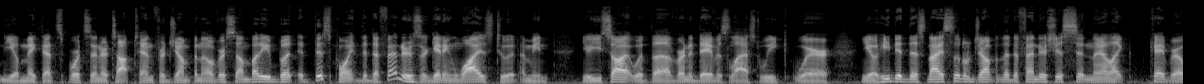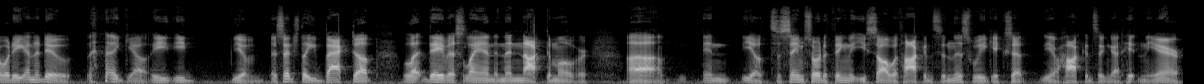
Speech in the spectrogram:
You know, make that Sports Center top ten for jumping over somebody, but at this point, the defenders are getting wise to it. I mean, you, you saw it with uh, Vernon Davis last week, where you know he did this nice little jump, and the defender's just sitting there like, "Okay, bro, what are you gonna do?" like, know, he, he, you know, essentially backed up, let Davis land, and then knocked him over. Uh, and you know, it's the same sort of thing that you saw with Hockenson this week, except you know Hockenson got hit in the air.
